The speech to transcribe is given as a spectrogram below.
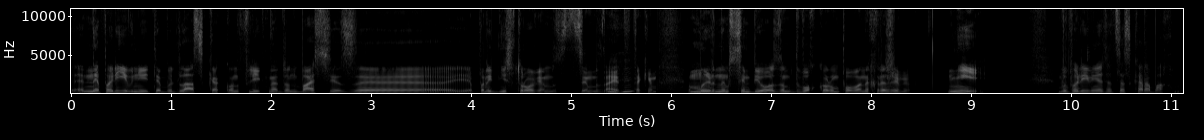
не порівнюйте, будь ласка, конфлікт на Донбасі з е, Придністров'ям, з цим, знаєте, Мгм. таким мирним симбіозом двох корумпованих режимів. Ні. Ви порівнюєте це з Карабахом,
